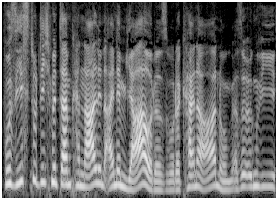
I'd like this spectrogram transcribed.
wo siehst du dich mit deinem Kanal in einem Jahr oder so oder keine Ahnung. Also irgendwie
